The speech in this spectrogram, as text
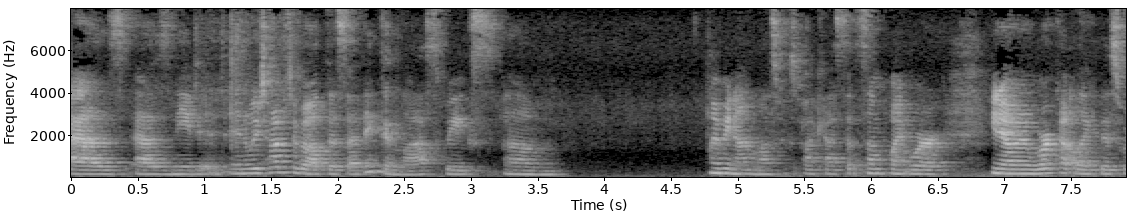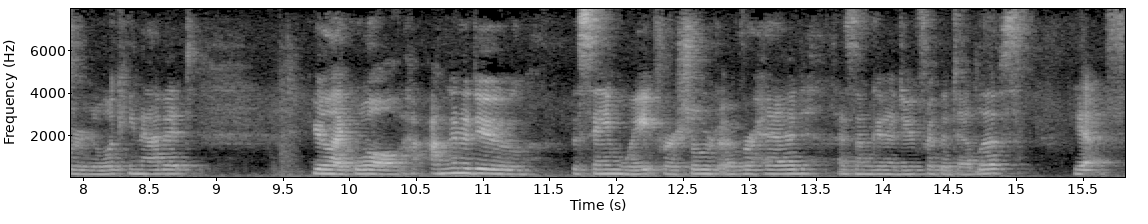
as as needed. And we talked about this, I think, in last week's um, maybe not in last week's podcast, at some point where, you know, in a workout like this where you're looking at it, you're like, well, I'm going to do the same weight for a shoulder to overhead as I'm going to do for the deadlifts. Yes.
